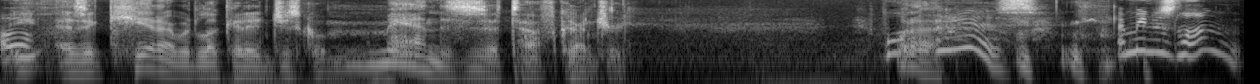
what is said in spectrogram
Oh. as a kid, I would look at it and just go, man, this is a tough country. Well, What a- it is. I mean, as long.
